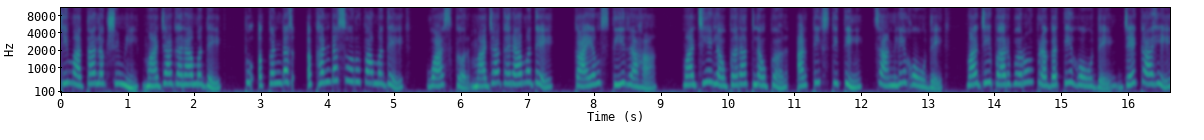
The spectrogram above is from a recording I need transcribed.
की माता लक्ष्मी माझ्या घरामध्ये तू अखंड अखंड स्वरूपामध्ये वास कर. माझ्या घरामध्ये कायम स्थिर राहा. माझी लवकरात लवकर आर्थिक स्थिती चांगली होऊ दे. माझी भरभरून प्रगती होऊ दे. जे काही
